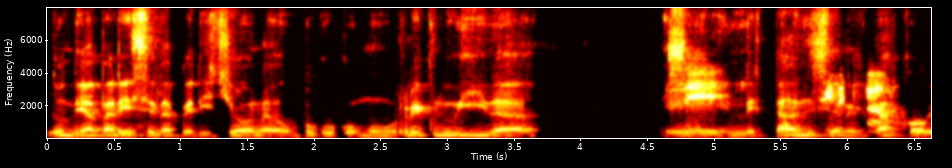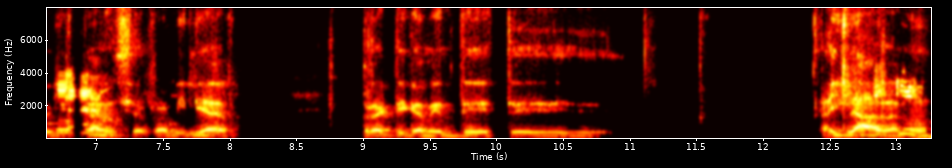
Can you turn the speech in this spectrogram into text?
donde aparece la perichona un poco como recluida en la estancia, en el, casco de la estancia familiar, prácticamente este, aislada, ¿no?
